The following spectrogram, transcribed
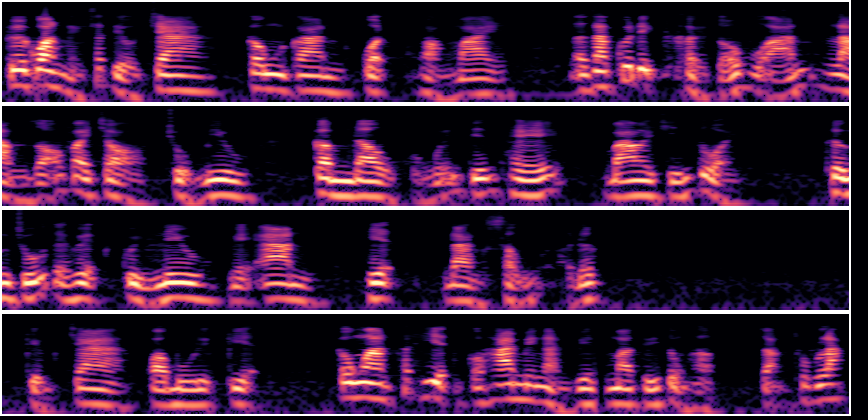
Cơ quan Cảnh sát điều tra Công an quận Hoàng Mai đã ra quyết định khởi tố vụ án làm rõ vai trò chủ mưu cầm đầu của Nguyễn Tiến Thế, 39 tuổi, thường trú tại huyện Quỳnh Lưu, Nghệ An, hiện đang sống ở Đức. Kiểm tra qua bưu điện kiện, công an phát hiện có 20.000 viên ma túy tổng hợp dạng thuốc lắc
